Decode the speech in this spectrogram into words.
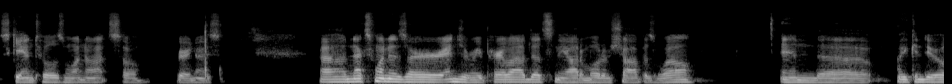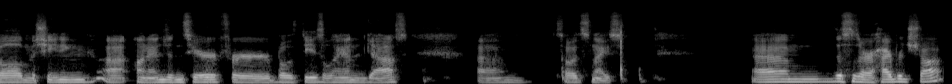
scan tools and whatnot. So very nice. Uh, next one is our engine repair lab. That's in the automotive shop as well and uh, we can do all machining uh, on engines here for both diesel and gas. Um, so it's nice. Um, this is our hybrid shop,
